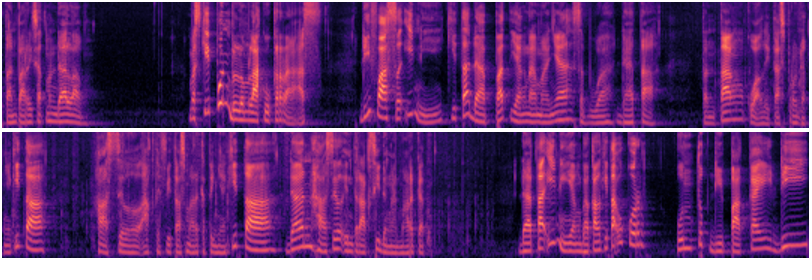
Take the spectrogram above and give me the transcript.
tanpa riset mendalam. Meskipun belum laku keras, di fase ini kita dapat yang namanya sebuah data tentang kualitas produknya kita, hasil aktivitas marketingnya kita, dan hasil interaksi dengan market. Data ini yang bakal kita ukur untuk dipakai di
